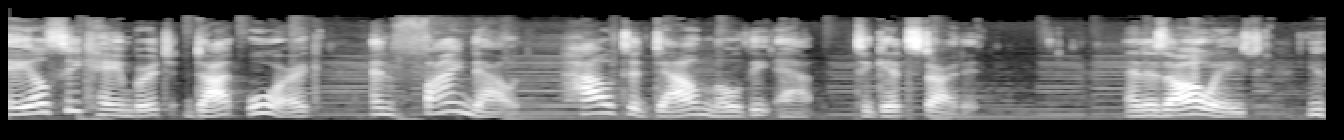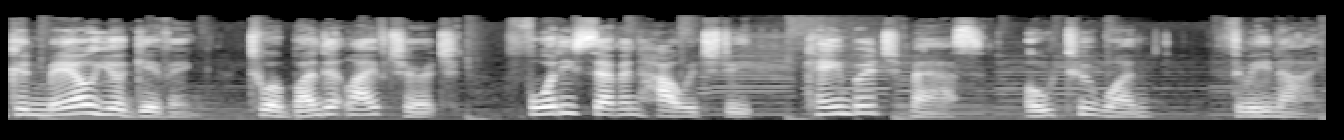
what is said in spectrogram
alccambridge.org and find out how to download the app to get started. And as always, you can mail your giving to Abundant Life Church, 47 Howard Street, Cambridge, Mass. 02139.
